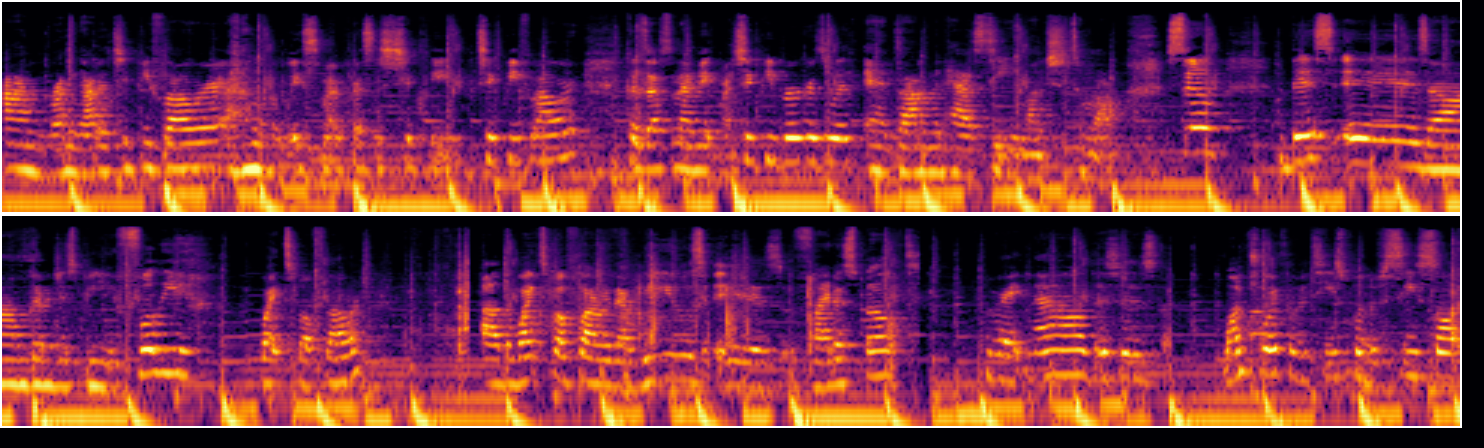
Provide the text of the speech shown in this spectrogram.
I'm running out of chickpea flour. I don't want to waste my precious chickpea, chickpea flour because that's what I make my chickpea burgers with and Donivan has to eat lunch tomorrow. So this is um, gonna just be fully white spelt flour. Uh, the white spelt flour that we use is Vita Spelt. Right now, this is one fourth of a teaspoon of sea salt,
